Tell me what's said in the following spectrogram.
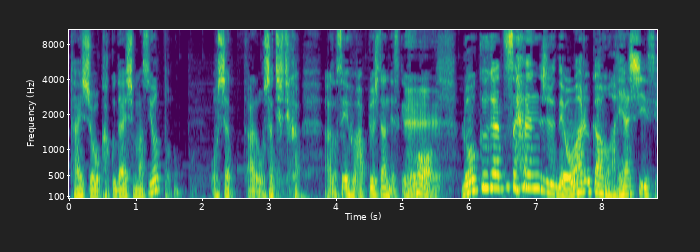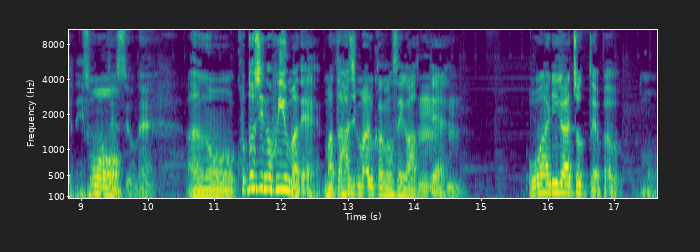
対象を拡大しますよと、おっしゃっ、あおっしゃってるというか、あの、政府発表したんですけども、ええ6月30で終わるかも怪しいですよね。そうです、よね。あの、今年の冬までまた始まる可能性があって、うんうん終わりがちょっとやっぱ、もう、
